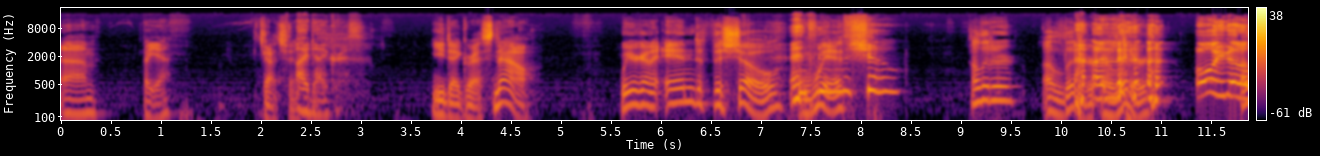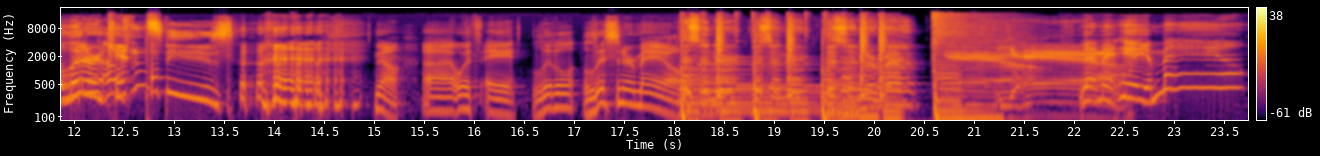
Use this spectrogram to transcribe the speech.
Um, but yeah, Gotcha. I digress. you digress. Now, we are going to end the show then with the show. a litter, a litter, a litter. Oh, you got a, litter, of kittens? puppies. no, uh, with a little listener mail. Listener, listener, listener man. Let me hear your mail.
